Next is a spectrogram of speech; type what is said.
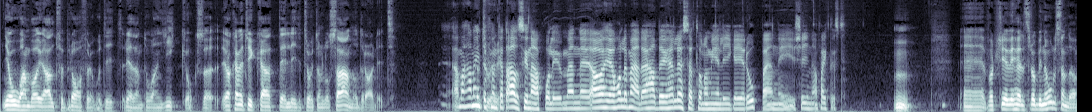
Jo, han var ju allt för bra för att gå dit redan då han gick också. Jag kan väl tycka att det är lite tråkigt om Lozano drar dit. Ja men han har inte tror funkat alls i Napoli. Men eh, ja, jag håller med. Jag hade ju hellre sett honom i en liga i Europa än i Kina faktiskt. Mm. Eh, vart ser vi helst Robin Olsen då?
